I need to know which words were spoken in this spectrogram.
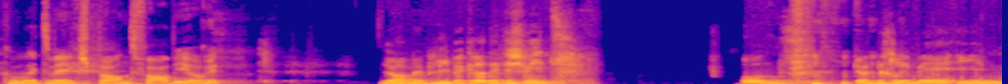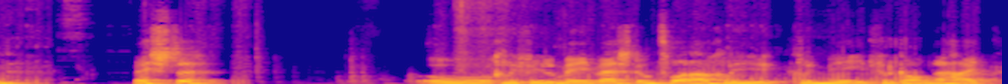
Gut, bin gespannt, Fabio. Gut. Ja, wir bleiben gerade in der Schweiz und gehen ein bisschen mehr in den Westen. Und ein bisschen viel mehr in den Westen. Und zwar auch ein bisschen, ein bisschen mehr in die Vergangenheit,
